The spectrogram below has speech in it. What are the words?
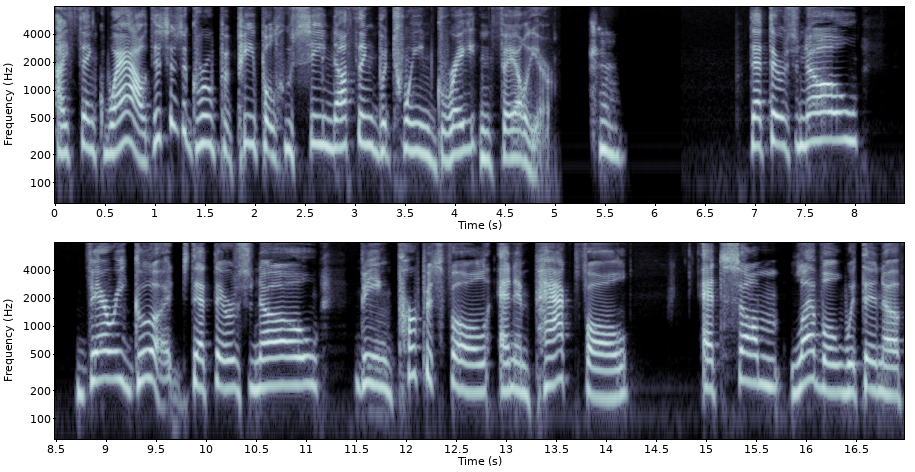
I think, wow, this is a group of people who see nothing between great and failure. Hmm. That there's no very good, that there's no being purposeful and impactful at some level within a,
